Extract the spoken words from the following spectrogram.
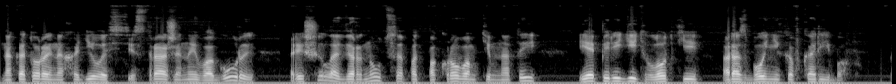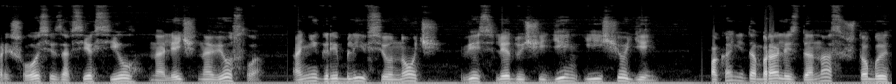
на которой находилась сестра жены Вагуры, решила вернуться под покровом темноты и опередить лодки разбойников-карибов. Пришлось изо всех сил налечь на весла. Они гребли всю ночь, весь следующий день и еще день, пока не добрались до нас, чтобы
